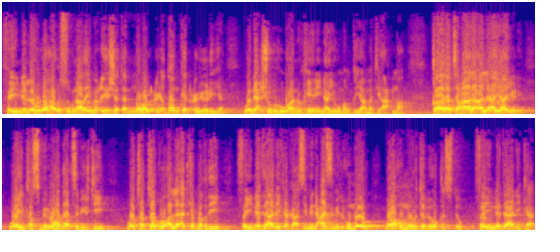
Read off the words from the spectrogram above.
faina lahu waxaa u sugnaaday maciishatan nolol dankan cidhiidhiya wanaxshuruhu waanu keenaynaa yowma alqiyaamati acma qaala tacaala alle ayaa yidhi wain tasbiruu haddaad sabirtiin wtattaquu alle aad ka baqdiin faina dalika kaasi min casmi اlumuur waa umuurta loo qasto faina dalika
